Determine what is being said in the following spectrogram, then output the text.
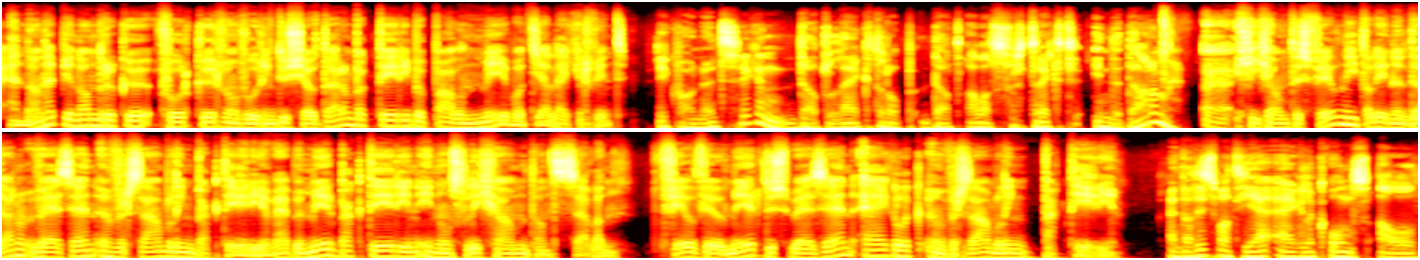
en dan heb je een andere voorkeur van voeding. Dus jouw darmbacteriën bepalen mee wat jij lekker vindt. Ik wou net zeggen, dat lijkt erop dat alles vertrekt in de darm. Uh, gigantisch veel, niet alleen in de darm. Wij zijn een verzameling bacteriën. We hebben meer bacteriën in ons lichaam dan cellen. Veel, veel meer. Dus wij zijn eigenlijk een verzameling bacteriën. En dat is wat jij eigenlijk ons al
